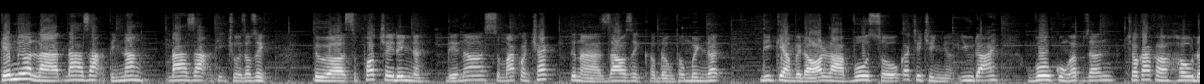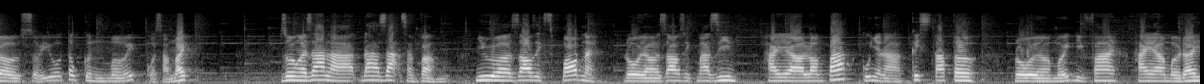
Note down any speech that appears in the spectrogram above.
Kế nữa là đa dạng tính năng, đa dạng thị trường giao dịch từ ờ, spot trading này đến ờ, smart contract tức là giao dịch hợp đồng thông minh đấy. Đi kèm với đó là vô số các chương trình ờ, ưu đãi vô cùng hấp dẫn cho các holder sở hữu token mới của sàn MEX. Rồi ngoài ra là đa dạng sản phẩm như giao dịch spot này, rồi giao dịch margin hay long Launchpad cũng như là Kickstarter, rồi mới mấy DeFi hay uh, MDay,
